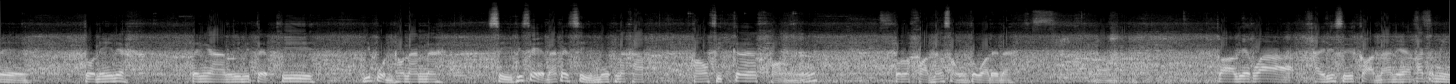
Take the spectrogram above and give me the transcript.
นี่ตัวนี้เนี่ยเป็นงานลิมิเต็ดที่ญี่ปุ่นเท่านั้นนะ สีพิเศษนะเป็นสีมุกนะครับ พร้อมฟิกเกอร์ของตัวละครทั้งสองตัวเลยนะก็เรียกว่าใครที่ซื้อก่อนหน้านี้ก็จะมี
